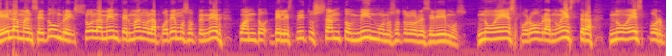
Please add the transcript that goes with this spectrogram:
que es la mansedumbre, solamente, hermano, la podemos obtener cuando del Espíritu Santo mismo nosotros lo recibimos. No es por obra nuestra, no es por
